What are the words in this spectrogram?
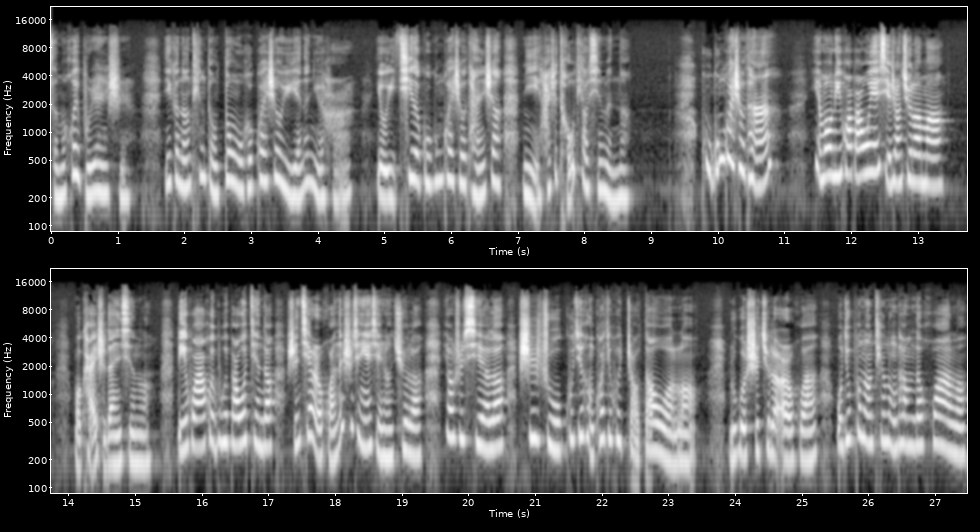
怎么会不认识？一个能听懂动物和怪兽语言的女孩。有一期的《故宫怪兽谈》上，你还是头条新闻呢。故宫怪兽谈，野猫梨花把我也写上去了吗？”我开始担心了，梨花会不会把我捡到神奇耳环的事情也写上去了？要是写了，失主估计很快就会找到我了。如果失去了耳环，我就不能听懂他们的话了，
